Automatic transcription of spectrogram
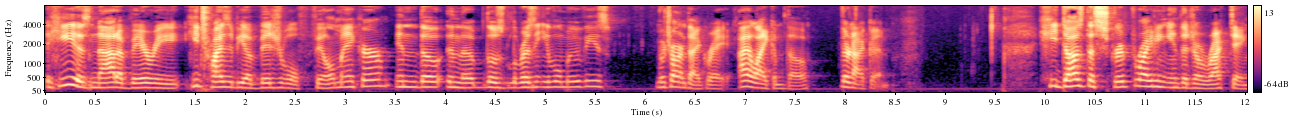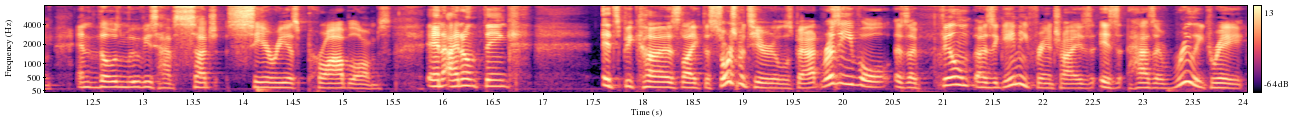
he is not a very he tries to be a visual filmmaker in the in the those Resident Evil movies which aren't that great. I like them though. They're not good. he does the script writing and the directing, and those movies have such serious problems. And I don't think it's because like the source material is bad. Resident Evil as a film as a gaming franchise is has a really great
